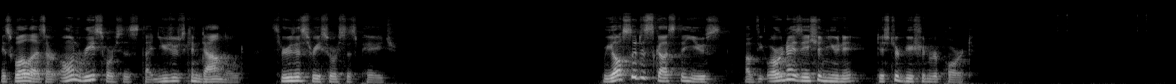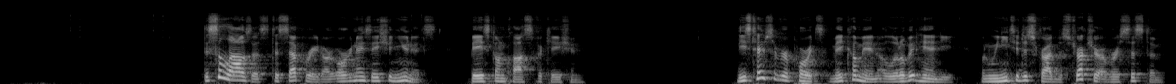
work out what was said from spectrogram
as well as our own resources that users can download through this resources page. We also discussed the use of the Organization Unit Distribution Report. This allows us to separate our organization units based on classification. These types of reports may come in a little bit handy when we need to describe the structure of our system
